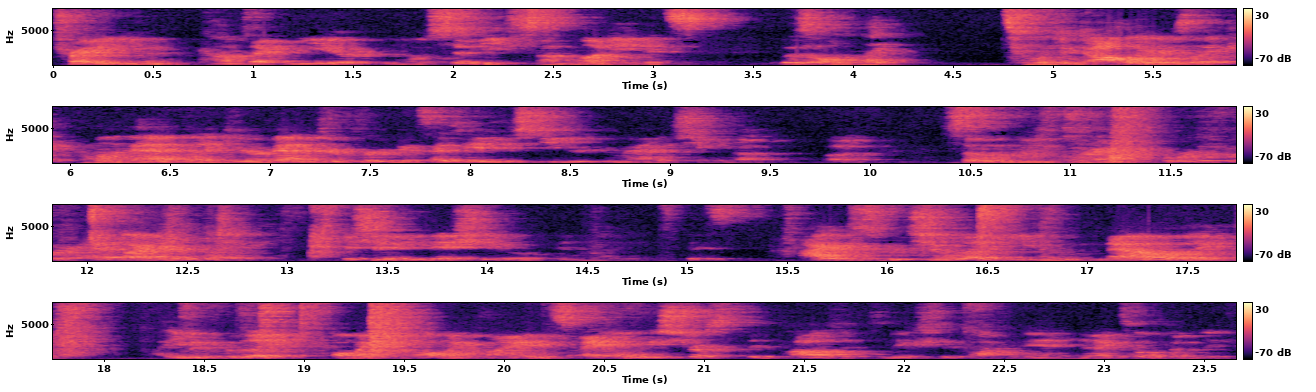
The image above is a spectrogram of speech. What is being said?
tried to even contact me or you know send me some money. It's it was only like two hundred dollars. Like come on, man! Like you're a manager for a good sized agency. You're, managing a, a someone who's direct report for a headliner. Like it shouldn't be an issue. And like it's I super chill. Like even now, like even for like all my all my clients, I only stress the deposit to make sure they lock it in. And I told them if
